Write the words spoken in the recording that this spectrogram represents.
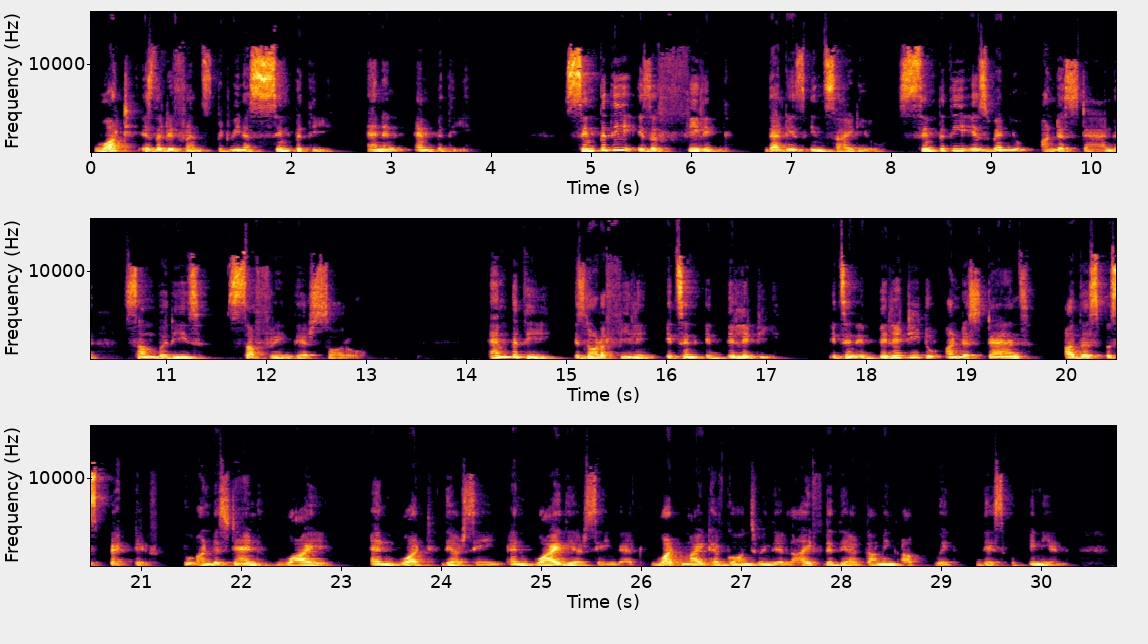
What is the difference between a sympathy and an empathy? Sympathy is a feeling that is inside you. Sympathy is when you understand somebody's suffering, their sorrow. Empathy is not a feeling, it's an ability. It's an ability to understand others' perspective, to understand why and what they are saying and why they are saying that, what might have gone through in their life that they are coming up with this opinion.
